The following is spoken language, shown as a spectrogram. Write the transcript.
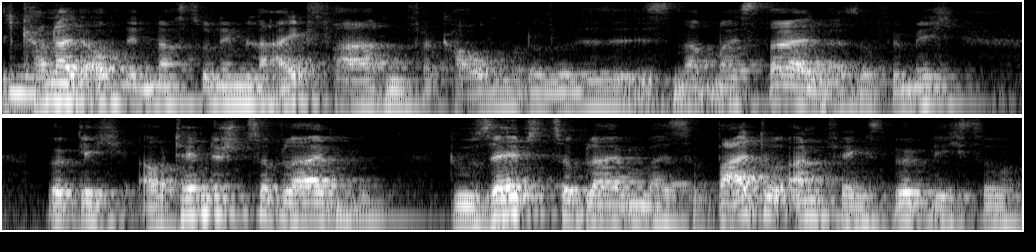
ich kann halt auch nicht nach so einem Leitfaden verkaufen oder so. Das ist not my style. Also für mich wirklich authentisch zu bleiben, du selbst zu bleiben, weil sobald du anfängst, wirklich so,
